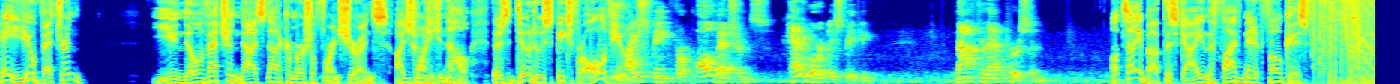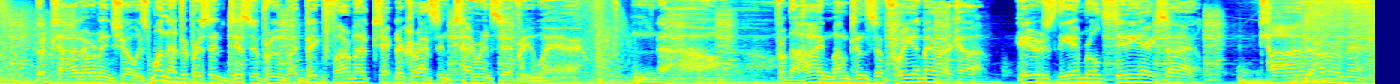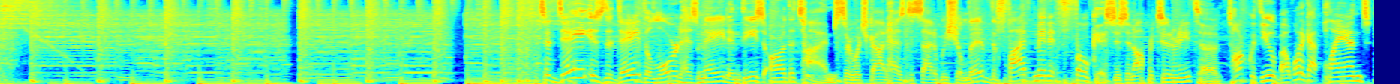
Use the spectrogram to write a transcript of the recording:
Hey, you a veteran? You know a veteran? No, it's not a commercial for insurance. I just wanted you to know there's a dude who speaks for all of you. I speak for all veterans, categorically speaking, not for that person. I'll tell you about this guy in the five minute focus. The Todd Herman Show is 100% disapproved by big pharma, technocrats, and tyrants everywhere. Now, from the high mountains of free America, here's the Emerald City exile, Todd Herman. Today is the day the Lord has made, and these are the times through which God has decided we shall live. The five minute focus is an opportunity to talk with you about what I got planned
